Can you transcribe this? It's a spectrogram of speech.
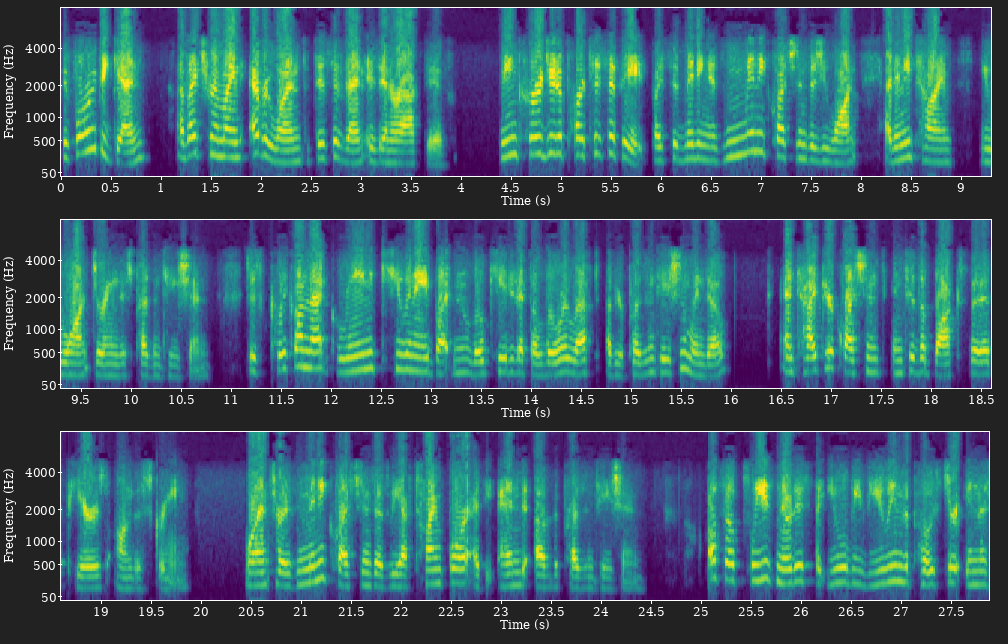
Before we begin, I'd like to remind everyone that this event is interactive. We encourage you to participate by submitting as many questions as you want at any time you want during this presentation. Just click on that green Q&A button located at the lower left of your presentation window and type your questions into the box that appears on the screen. We'll answer as many questions as we have time for at the end of the presentation. Also, please notice that you will be viewing the poster in the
